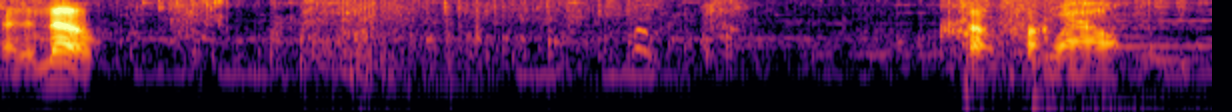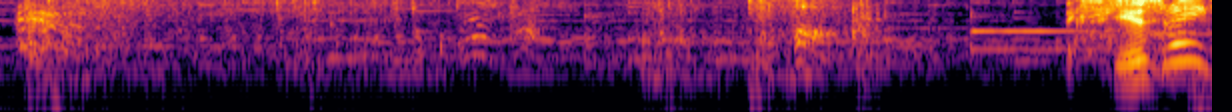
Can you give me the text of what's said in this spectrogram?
I don't know. Oh fuck. Wow. Excuse me?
